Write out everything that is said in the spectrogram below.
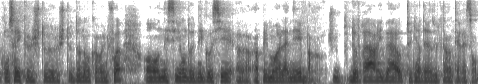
conseil que je te, donne encore une fois, en essayant de négocier euh, un paiement à l'année, ben, tu devrais arriver à obtenir des résultats intéressants.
